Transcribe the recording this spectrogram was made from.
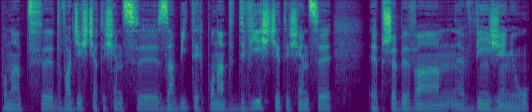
Ponad 20 tysięcy zabitych, ponad 200 tysięcy e, przebywa w więzieniu.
